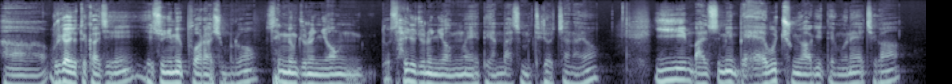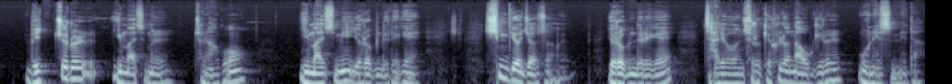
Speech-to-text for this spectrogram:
아, 우리가 여태까지 예수님이 부활하심으로 생명 주는 영, 또 살려주는 영에 대한 말씀을 드렸잖아요. 이 말씀이 매우 중요하기 때문에 제가 몇 줄을 이 말씀을 전하고 이 말씀이 여러분들에게 심겨져서 여러분들에게 자연스럽게 흘러나오기를 원했습니다.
